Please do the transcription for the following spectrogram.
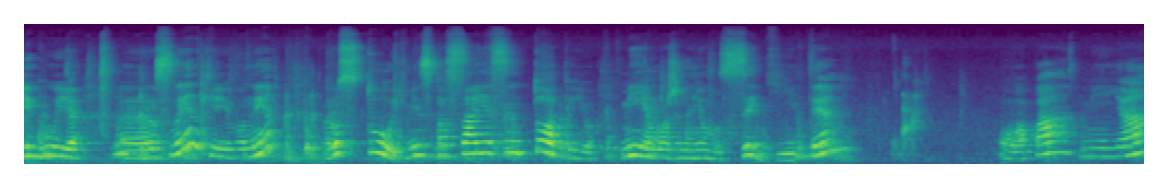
лікує е, рослинки і вони ростуть. Він спасає синтопію. Мія може на ньому сидіти. Опа, Мія.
